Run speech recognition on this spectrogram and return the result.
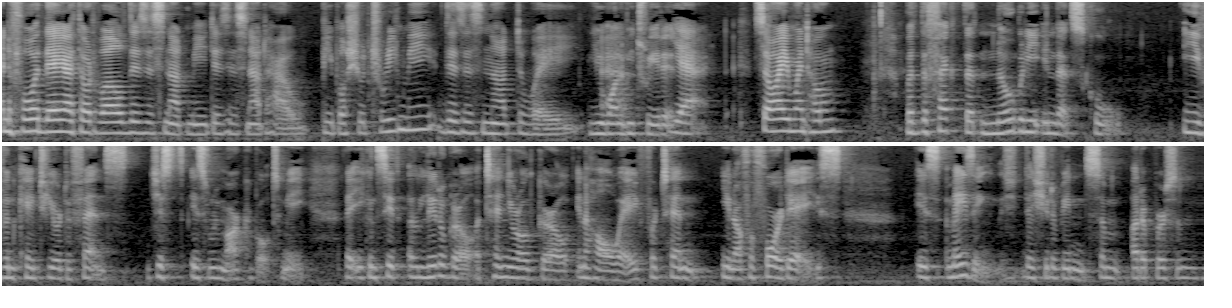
And the fourth day i thought well this is not me. This is not how people should treat me. This is not the way you uh, want to be treated. yeah. So i went home. But the fact that nobody in that school even came to your defense just is remarkable to me that you can sit a little girl, a 10 year old girl in a hallway for 10, you know, for four days is amazing. There should have been some other person.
